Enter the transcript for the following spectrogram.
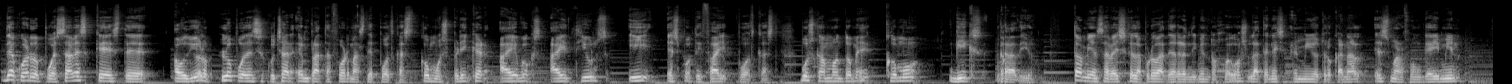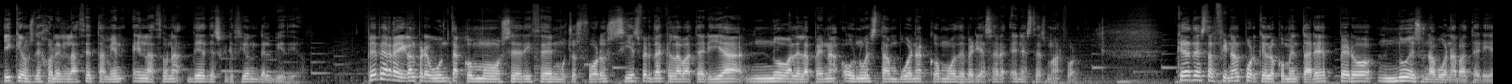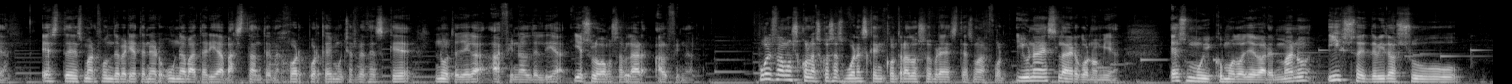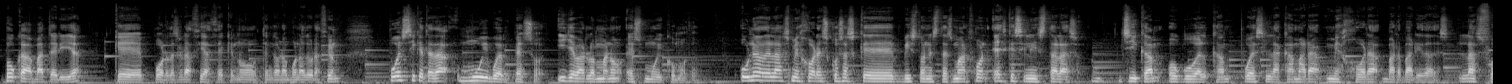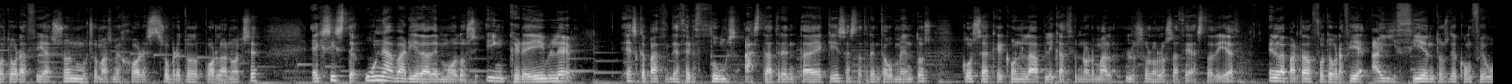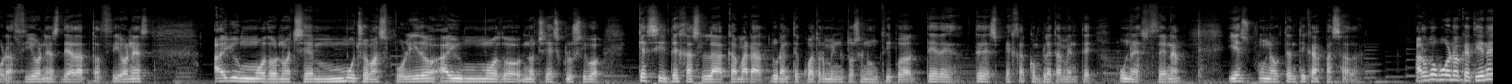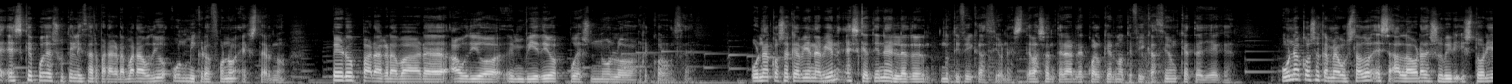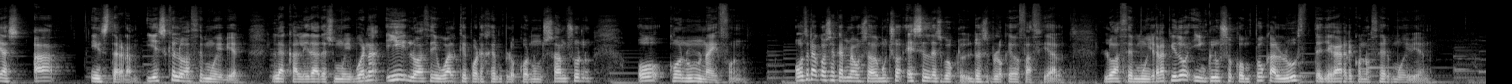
De acuerdo, pues sabes que este audio lo, puedes escuchar en plataformas de podcast como Spreaker, iVoox, iTunes y Spotify Podcast. Montón como Geeks Radio. También sabéis que la prueba de rendimiento en juegos la tenéis en mi otro canal, Smartphone Gaming, y que os dejo el enlace también en la zona de descripción del vídeo. Pepe Reigal pregunta, como se dice en muchos foros, si es verdad que la batería no vale la pena o no es tan buena como debería ser en este smartphone. Quédate hasta el final porque lo comentaré, pero no es una buena batería. Este smartphone debería tener una batería bastante mejor porque hay muchas veces que no te llega a final del día y eso lo vamos a hablar al final. Pues vamos con las cosas buenas que he encontrado sobre este smartphone. Y una es la ergonomía. Es muy cómodo llevar en mano y debido a su poca batería, que por desgracia hace que no tenga una buena duración, pues sí que te da muy buen peso y llevarlo en mano es muy cómodo. Una de las mejores cosas que he visto en este smartphone es que si le instalas Gcam o Google Cam, pues la cámara mejora barbaridades. Las fotografías son mucho más mejores, sobre todo por la noche. Existe una variedad de modos increíble es capaz de hacer zooms hasta 30x, hasta 30 aumentos, cosa que con la aplicación normal solo los hace hasta 10. En el apartado fotografía hay cientos de configuraciones, de adaptaciones. Hay un modo noche mucho más pulido, hay un modo noche exclusivo que si dejas la cámara durante 4 minutos en un tipo te, te despeja completamente una escena y es una auténtica pasada. Algo bueno que tiene es que puedes utilizar para grabar audio un micrófono externo, pero para grabar eh, audio en vídeo pues no lo reconoce. Una cosa que viene bien es que tiene LED notificaciones, te vas a enterar de cualquier notificación que te llegue. Una cosa que me ha gustado es a la hora de subir historias a Instagram, y es que lo hace muy bien, la calidad es muy buena y lo hace igual que por ejemplo con un Samsung o con un iPhone. Otra cosa que me ha gustado mucho es el desbloqueo facial. Lo hace muy rápido, incluso con poca luz te llega a reconocer muy bien.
